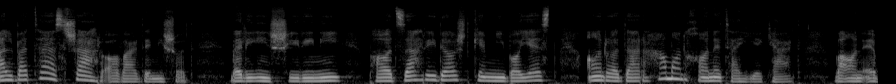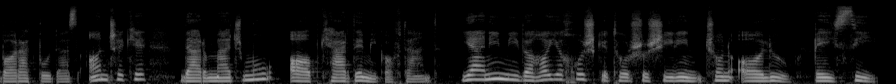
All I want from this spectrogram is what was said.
البته از شهر آورده می‌شد ولی این شیرینی پادزهری داشت که میبایست آن را در همان خانه تهیه کرد و آن عبارت بود از آنچه که در مجموع آب کرده می‌گفتند یعنی میوه های خشک ترش و شیرین چون آلو، قیسی،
